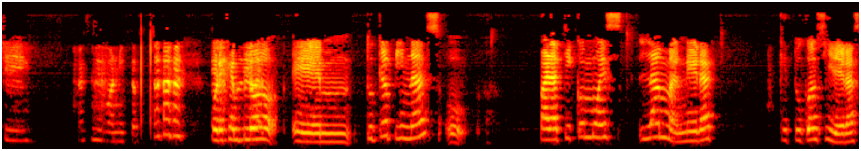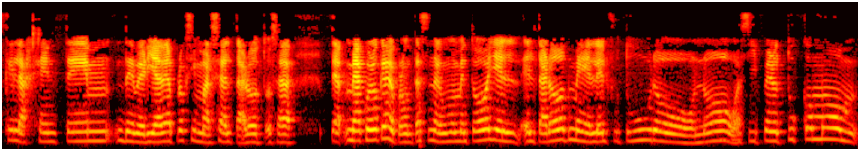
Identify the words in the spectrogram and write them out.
sí, es muy bonito. Por ejemplo, eh, ¿tú qué opinas o para ti cómo es la manera que tú consideras que la gente mm, debería de aproximarse al tarot? O sea, me acuerdo que me preguntaste en algún momento, oye, el, el tarot me lee el futuro o no, o así, pero tú cómo,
